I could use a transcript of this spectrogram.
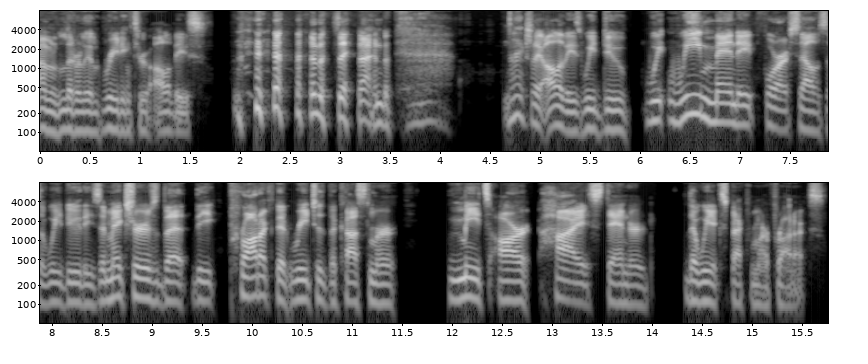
I'm literally reading through all of these. actually all of these we do we we mandate for ourselves that we do these and make sure that the product that reaches the customer meets our high standard that we expect from our products.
